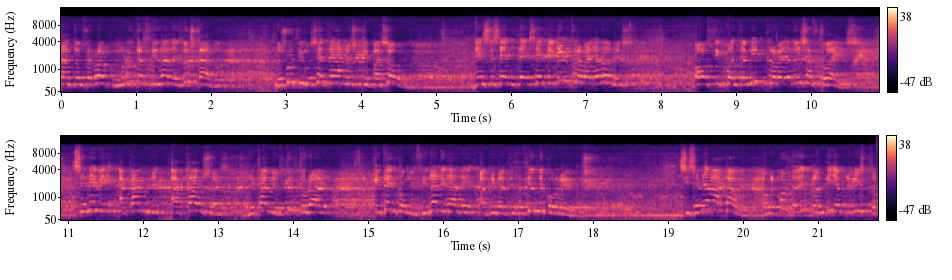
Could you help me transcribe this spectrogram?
tanto en Ferrol como en outras cidades do Estado, nos últimos sete anos que pasou 50.000 traballadores actuais. Se debe a, cambio, a causas de cambio estructural que ten como finalidade a privatización de correos. Si se leva a cabo o recorte de plantilla previsto,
